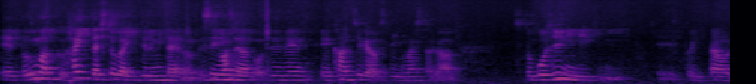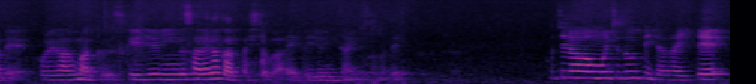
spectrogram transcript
えーと、うまく入った人が言ってるみたいなのですいませんあの全然、えー、勘違いをしていましたがちょっと50人で一気に、えー、と言ったのでこれがうまくスケジューリングされなかった人が、えー、といるみたいですので。こちらをもう一度打っていただいて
